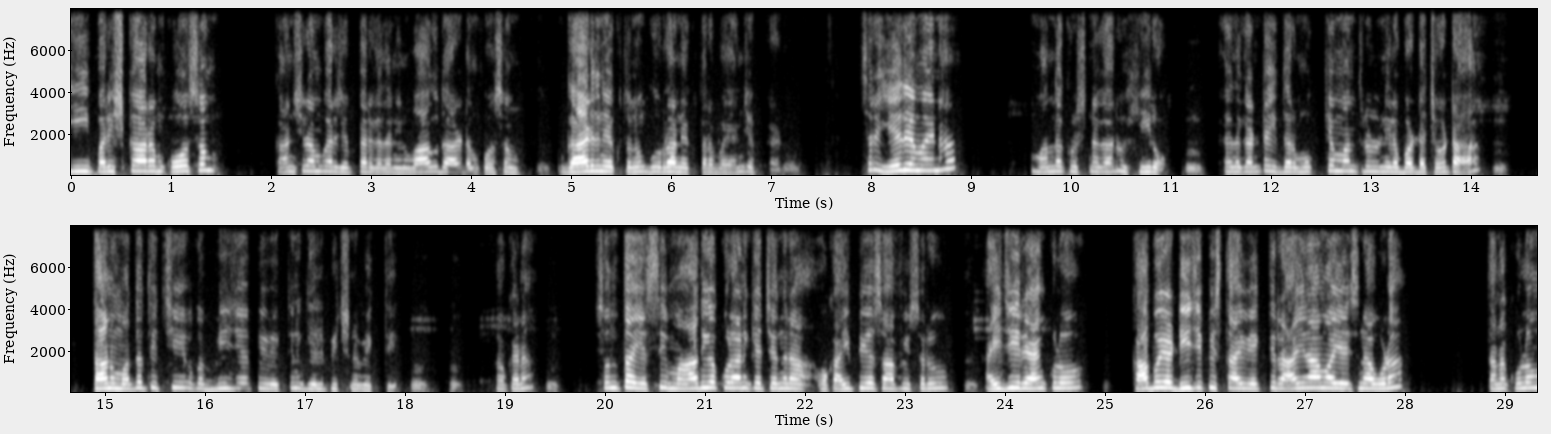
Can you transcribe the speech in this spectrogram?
ఈ పరిష్కారం కోసం కాంశీరామ్ గారు చెప్పారు కదా నేను వాగు దాడడం కోసం గాడిదని ఎక్కుతాను గుర్రాన్ని ఎక్కుతారా భయ్ అని చెప్పాడు సరే ఏదేమైనా మందకృష్ణ గారు హీరో. ఎందుకంటే ఇద్దరు ముఖ్యమంత్రులు నిలబడ్డ చోట. తాను మద్దతు ఇచ్చి ఒక బీజేపీ వ్యక్తిని గెలిపించిన వ్యక్తి ఓకేనా. సొంత ఎస్సీ మాదిగ కులానికే చెందిన ఒక ఐపీఎస్ ఆఫీసరు. ఐజీ ర్యాంకులో కాబోయే డీజీపీ స్థాయి వ్యక్తి రాజీనామా చేసినా కూడా తన కులం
